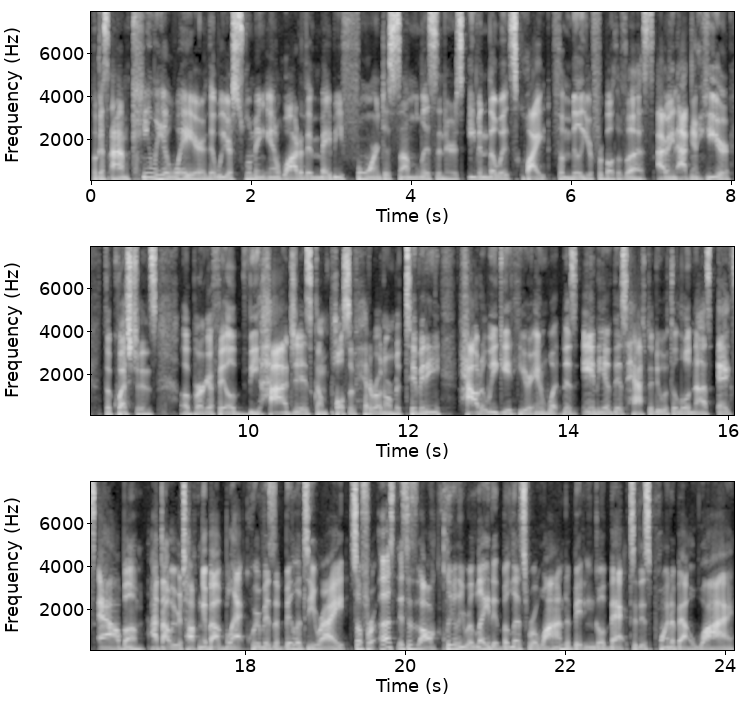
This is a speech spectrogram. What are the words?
because I'm keenly aware that we are swimming in water that may be foreign to some listeners, even though it's quite familiar for both of us. I mean, I can hear the questions of Obergefell v. Hodges, compulsive heteronormativity. How did we get here? And what does any of this have to do with the Lil Nas X album? I thought we were talking about black queer visibility, right? So for us, this is all clearly related, but let's rewind a bit and go back to this point about why,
